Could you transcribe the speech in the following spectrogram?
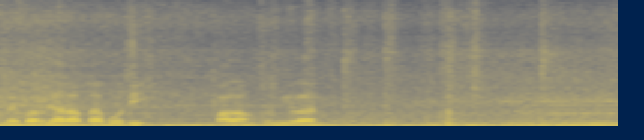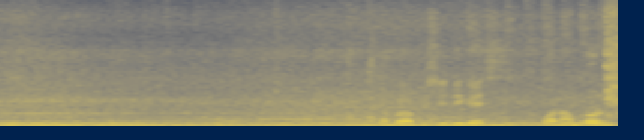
lebarnya rata body palang 9 double PCD guys. Warna bronze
